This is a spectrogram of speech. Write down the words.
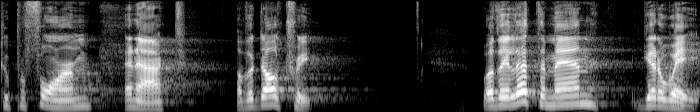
to perform an act of adultery. Well, they let the man get away.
